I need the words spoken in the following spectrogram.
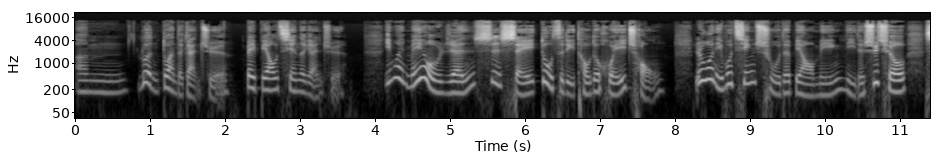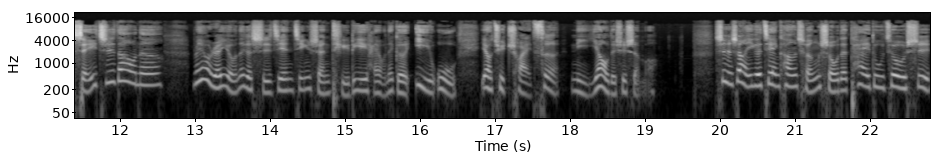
嗯论断的感觉、被标签的感觉。因为没有人是谁肚子里头的蛔虫，如果你不清楚的表明你的需求，谁知道呢？没有人有那个时间、精神、体力，还有那个义务要去揣测你要的是什么。事实上，一个健康成熟的态度，就是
